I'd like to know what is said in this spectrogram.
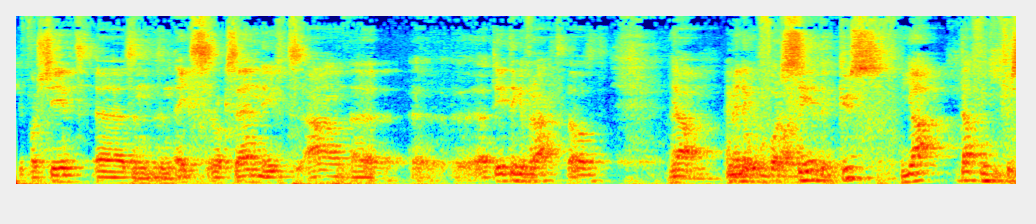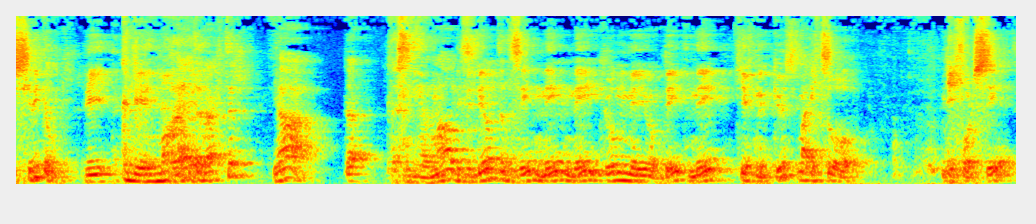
geforceerd, eh, zijn, zijn ex Roxanne heeft aan uit eten gevraagd, dat was het. Ja, en met een geforceerde kus, Ja, dat vind ik verschrikkelijk. Die, die rijdt erachter, ja, dat, dat is niet normaal. Die zit de hele tijd te zeggen, nee, nee, ik wil niet met je op date, nee, geef een kus, maar echt zo geforceerd.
